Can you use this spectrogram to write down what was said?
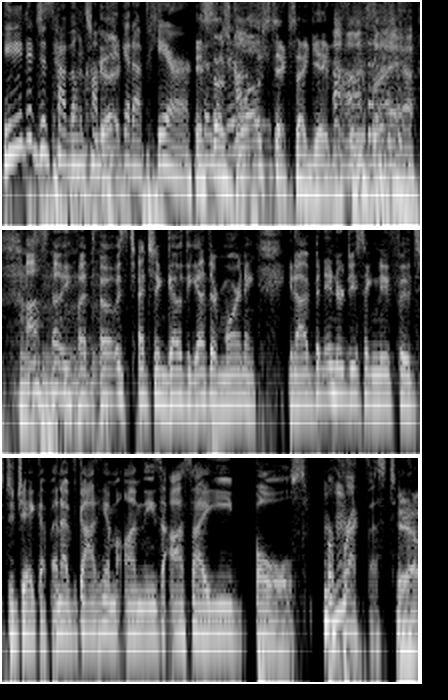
You need to just have them That's come good. pick it up here. It's those this- glow sticks I gave you. I'll For your tell, you, I'll tell you what, though, it was touch and go the other morning. You know, I've been introducing new foods to Jacob, and I've got him on these acai bowls for breakfast. Yeah.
